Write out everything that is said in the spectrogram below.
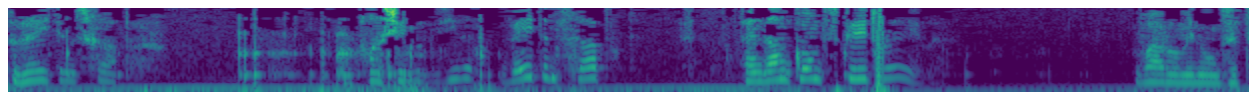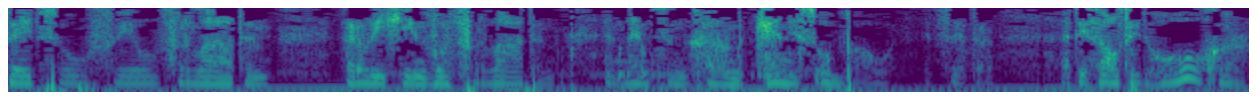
Wetenschapper. Als je ziet wetenschap en dan komt spirituele. Waarom in onze tijd zoveel verlaten, religie wordt verlaten en mensen gaan kennis opbouwen, etc. Het is altijd hoger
